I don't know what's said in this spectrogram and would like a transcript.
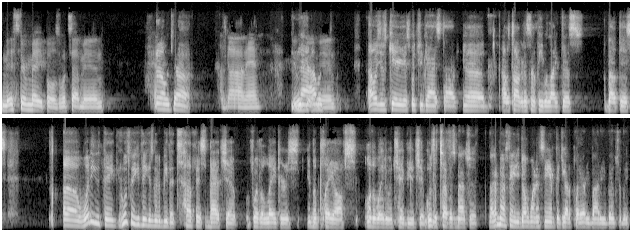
Mr. Maples, what's up, man? Oh, what's up? What's going on, man? Doing nah, good, I was, man. I was just curious what you guys thought. Uh, I was talking to some people like this about this. Uh, what do you think? Who's going to think is going to be the toughest matchup for the Lakers in the playoffs on the way to a championship? Who's the toughest matchup? Like, I'm not saying you don't want to see him because you got to play everybody eventually.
